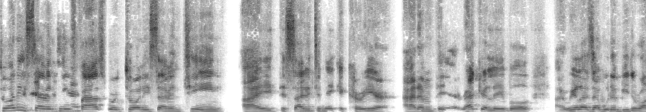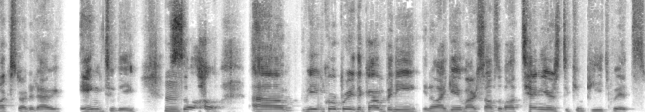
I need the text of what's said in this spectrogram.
2017, fast forward 2017, I decided mm. to make a career out of mm. the record label. I realized I wouldn't be the rock star that I aim to be. Mm. So um, we incorporated the company. You know, I gave ourselves about 10 years to compete with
